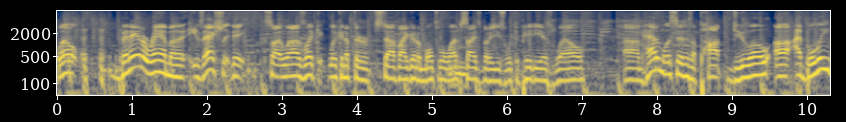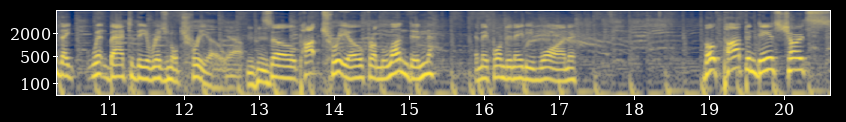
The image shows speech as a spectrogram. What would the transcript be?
Well, Bananarama is actually they. So I- when I was like looking up their stuff, I go to multiple websites, but I use Wikipedia as well. Um, had them listed as a pop duo. Uh, I believe they went back to the original trio. Yeah. So pop trio from London, and they formed in '81. Both pop and dance charts.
